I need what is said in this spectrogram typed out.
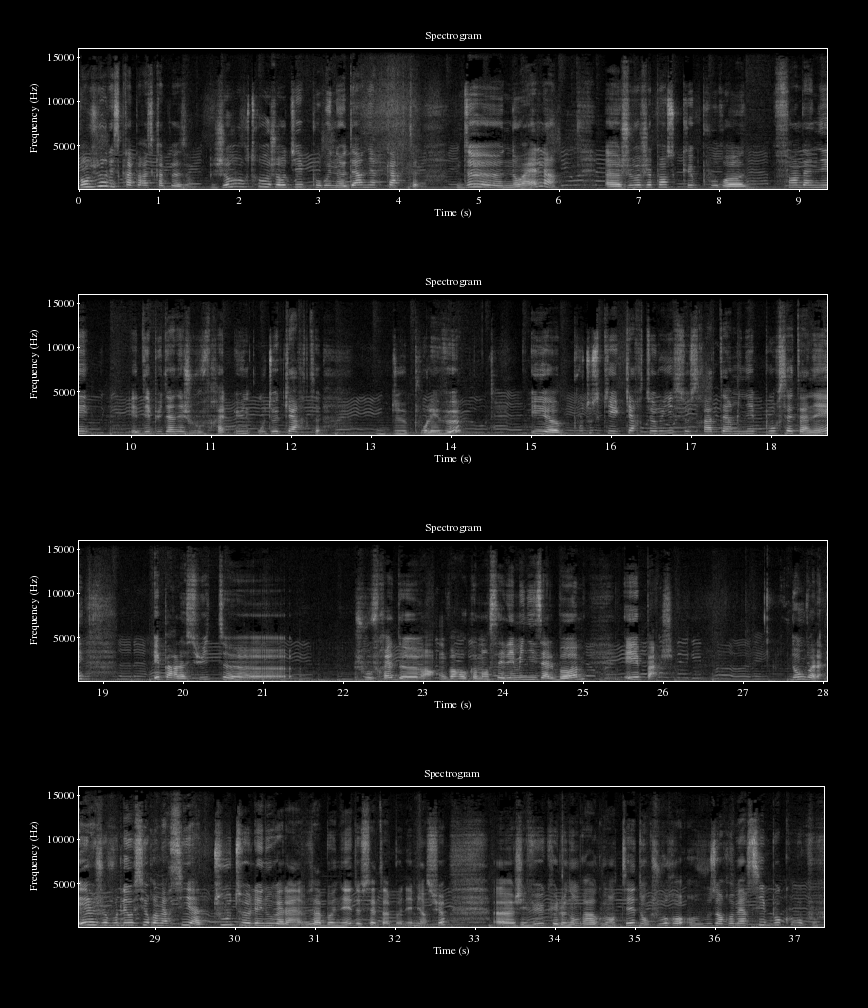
Bonjour les scrappers et scrappeuses, je vous retrouve aujourd'hui pour une dernière carte de Noël. Euh, je, pense que pour euh, fin d'année et début d'année, je vous ferai une ou deux cartes pour les vœux. Et euh, pour tout ce qui est carterie, ce sera terminé pour cette année. Et par la suite, je vous ferai de... On va recommencer les mini-albums et pages. Donc voilà, et je voulais aussi remercier à toutes les nouvelles abonnées de cet abonné bien sûr. Euh, j'ai vu que le nombre a augmenté, donc je vous, en remercie beaucoup beaucoup.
